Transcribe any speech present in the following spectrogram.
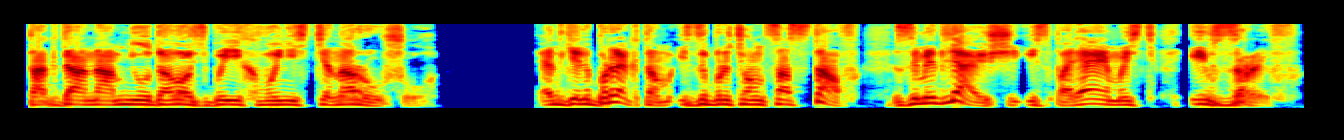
Тогда нам не удалось бы их вынести наружу. Энгельбректом изобретен состав, замедляющий испаряемость и взрыв.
